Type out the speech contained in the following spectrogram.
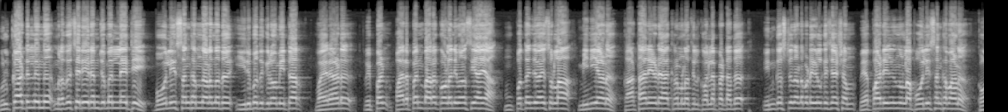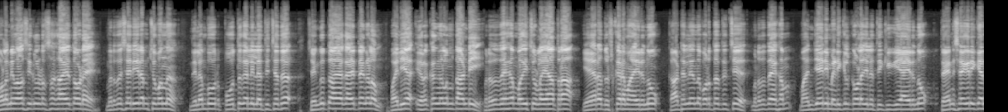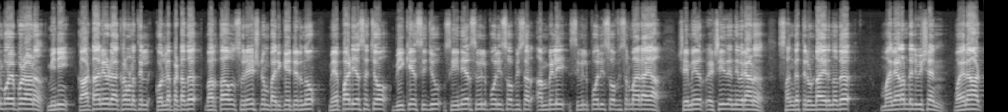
ഉൾക്കാട്ടിൽ നിന്ന് മൃതശരീരം ചുമലിലേറ്റി പോലീസ് സംഘം നടന്നത് ഇരുപത് കിലോമീറ്റർ വയനാട് റിപ്പൺ പരപ്പൻപാറ കോളനിവാസിയായ മുപ്പത്തഞ്ച് വയസ്സുള്ള മിനിയാണ് കാട്ടാനയുടെ ആക്രമണത്തിൽ കൊല്ലപ്പെട്ടത്. ഇൻക്വസ്റ്റ് നടപടികൾക്ക് ശേഷം മേപ്പാടിയിൽ നിന്നുള്ള പോലീസ് സംഘമാണ് കോളനിവാസികളുടെ സഹായത്തോടെ മൃതശരീരം ചുമന്ന് നിലമ്പൂർ പോത്തുകല്ലിൽ എത്തിച്ചത്. ചെങ്കുത്തായ കയറ്റങ്ങളും വലിയ ഇറക്കങ്ങളും താണ്ടി മൃതദേഹം വഹിച്ചുള്ള യാത്ര ഏറെ ദുഷ്കരമായിരുന്നു. കാട്ടിൽ നിന്ന് പുറത്തെത്തിച്ച് മൃതദേഹം മഞ്ചേരി മെഡിക്കൽ കോളേജിൽ എത്തിക്കുകയായിരുന്നു. തേൻ ശേഖരിക്കാൻ പോയപ്പോഴാണ് മിനി കാട്ടാനയുടെ ആക്രമണത്തിൽ കൊല്ലപ്പെട്ടത്. ഭർത്താവ് സുരേഷിനും പരിക്കേറ്റിരുന്നു. S H O B K Siju senior civil police officer Ambili civil police ഓഫീസർമാരായ ഷമീർ റഷീദ് എന്നിവരാണ് സംഘത്തിലുണ്ടായിരുന്നത്. മലയാളം ടെലിവിഷൻ വയനാട്.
